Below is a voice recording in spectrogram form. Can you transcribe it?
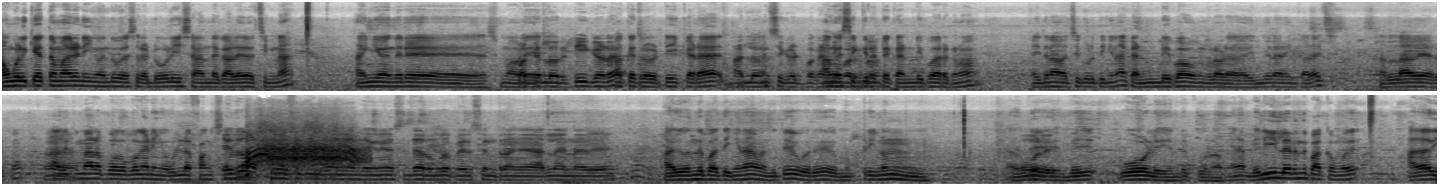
அவங்களுக்கு ஏற்ற மாதிரி நீங்கள் வந்து ஒரு சில டோலிஸ் அந்த காலையில் வச்சிங்கன்னா அங்கேயும் வந்துட்டு சும்மா பக்கத்தில் ஒரு டீ கடை. பக்கத்தில் ஒரு டீ கடை. அதில் வந்து சிகரெட் அங்கே சிகரெட்டு கண்டிப்பாக இருக்கணும். இதெல்லாம் வச்சு கொடுத்தீங்கன்னா கண்டிப்பாக உங்களோட இன்ஜினியரிங் காலேஜ் நல்லாவே இருக்கும். அதுக்கு மேலே போக போக நீங்கள் உள்ள ஃபங்க்ஷன் ஏதோ யூனிவர்சிட்டின்றாங்க அந்த யூனிவர்சிட்டி தான் ரொம்ப பெருசுன்றாங்க. அதெல்லாம் என்னது? அது வந்து பார்த்தீங்கன்னா வந்துட்டு ஒரு முற்றிலும் அது வந்து வெ என்று கூறலாம். ஏன்னா வெளியிலேருந்து பார்க்கும்போது அதாவது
